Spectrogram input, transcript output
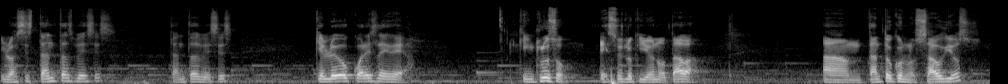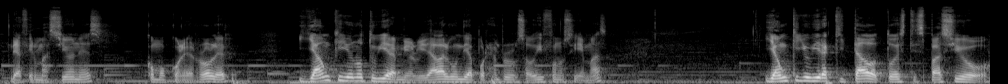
Y lo haces tantas veces, tantas veces, que luego cuál es la idea. Que incluso, eso es lo que yo notaba, tanto con los audios de afirmaciones como con el roller, y aunque yo no tuviera, me olvidaba algún día, por ejemplo, los audífonos y demás, y aunque yo hubiera quitado todo este espacio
